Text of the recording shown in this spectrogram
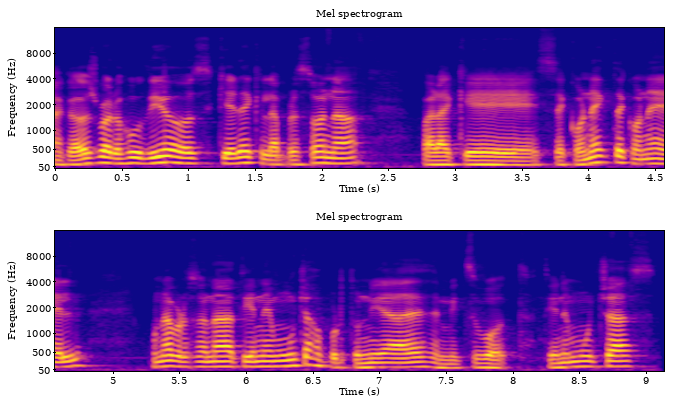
Akadosh Baruj Dios quiere que la persona, para que se conecte con él, una persona tiene muchas oportunidades de mitzvot, tiene muchas,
